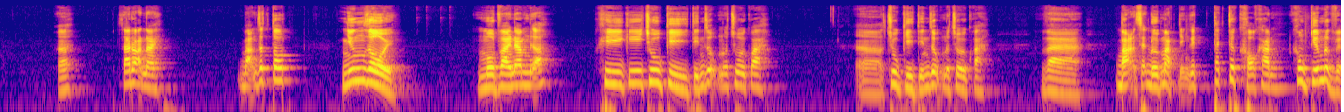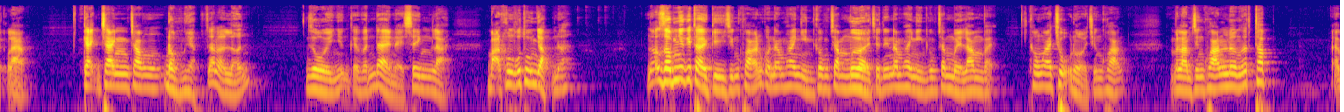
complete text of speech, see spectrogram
À, giai đoạn này bạn rất tốt. Nhưng rồi một vài năm nữa khi cái chu kỳ tín dụng nó trôi qua à, chu kỳ tín dụng nó trôi qua và bạn sẽ đối mặt những cái thách thức khó khăn không kiếm được việc làm cạnh tranh trong đồng nghiệp rất là lớn. Rồi những cái vấn đề nảy sinh là bạn không có thu nhập nữa. Nó giống như cái thời kỳ chứng khoán của năm 2010 cho đến năm 2015 vậy. Không ai trụ nổi chứng khoán. Mà làm chứng khoán lương rất thấp.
